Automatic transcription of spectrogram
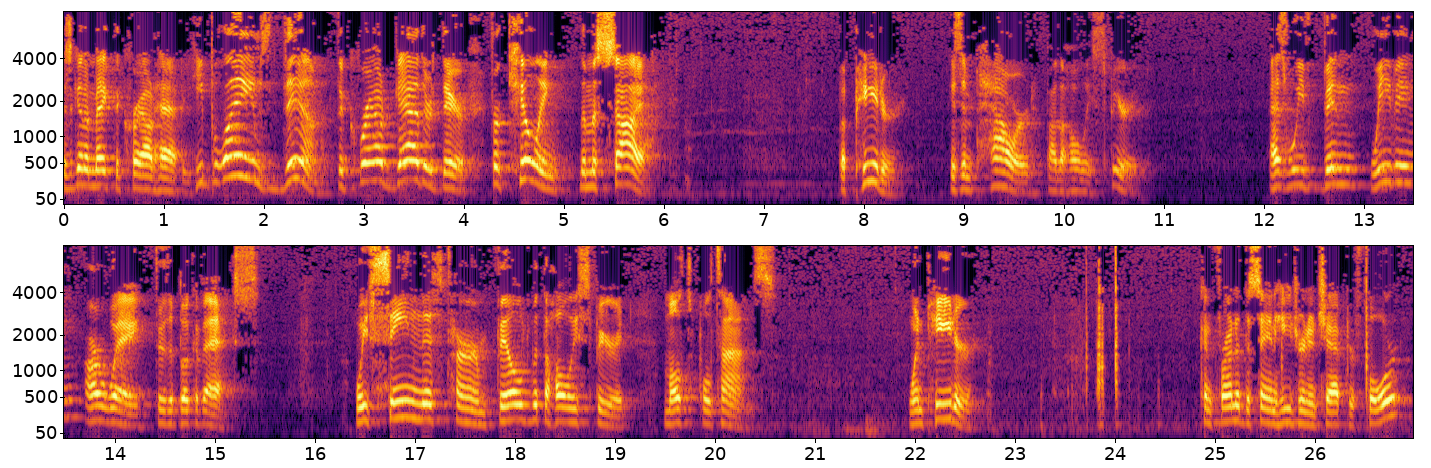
is going to make the crowd happy. He blames them, the crowd gathered there, for killing the Messiah. But Peter is empowered by the Holy Spirit as we've been weaving our way through the book of Acts, we've seen this term filled with the Holy Spirit multiple times. When Peter confronted the Sanhedrin in chapter 4,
